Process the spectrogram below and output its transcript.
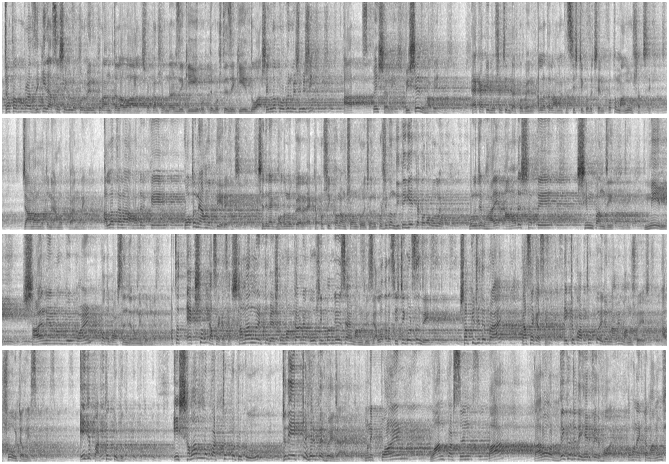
যত প্রকার জিকির আছে, সেগুলো করবেন কোরআন তেলাওয়াত, সকাল সন্ধ্যার জিকির, উঠতে বসতে জিকির, দোয়া, সেগুলো করবেন বেশি বেশি। আর স্পেশালি বিশেষভাবে একাকি বসে চিন্তা করবেন, আল্লাহ তালা আমাকে সৃষ্টি করেছেন, কত মানুষ আছে যা আমার মতো নেয়ামত পান নাই। আল্লাহ তালা আমাদেরকে কত নেয়ামত দিয়ে রেখেছে। সেদিন এক ভদ্রলোকের একটা প্রশিক্ষণে অংশগ্রহণ করেছে। উনি প্রশিক্ষণ দিতে গিয়ে একটা কথা বললেন। বললেন যে, ভাই, আমাদের সাথে শিম্পাঞ্জির মিল, সাড়ে নিরানব্বই পয়েন্ট কত পার্সেন্ট যেন উনি বললেন। অর্থাৎ একশোর কাছাকাছি, সামান্য একটু বেশ কম হওয়ার কারণে ও শিম্পাঞ্জি হয়েছে, আমি মানুষ হয়েছি। আল্লাহ তালা সৃষ্টি করছেন যে, সবকিছুতে প্রায় কাছাকাছি। একটু পার্থক্য এই জন্য আমি মানুষ হয়েছি, আর শো ওইটা হয়েছে। এই যে পার্থক্যটুকু, এই সামান্য পার্থক্যটুকু যদি একটু হেরফের হয়ে যায় মানে পয়েন্ট ওয়ান পার্সেন্ট বা তারও অর্ধেকও যদি হেরফের হয়, তখন একটা মানুষ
